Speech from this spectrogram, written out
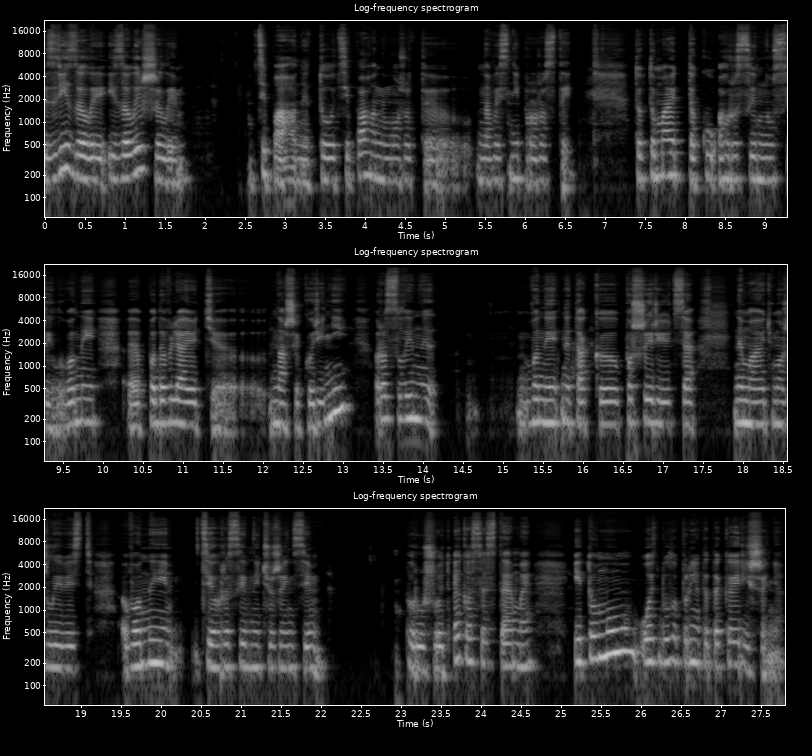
зрізали і залишили ці пагани, то ці пагани можуть навесні прорости. Тобто мають таку агресивну силу. Вони е, подавляють е, наші корінні рослини, вони не так е, поширюються, не мають можливість. Вони, ці агресивні чужинці, порушують екосистеми. І тому ось було прийнято таке рішення.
